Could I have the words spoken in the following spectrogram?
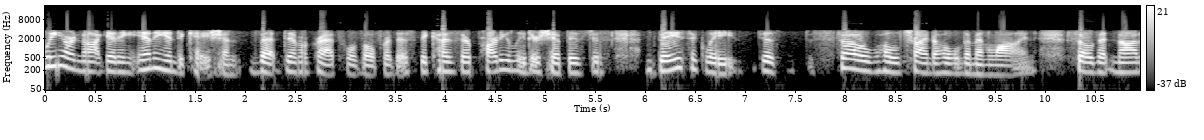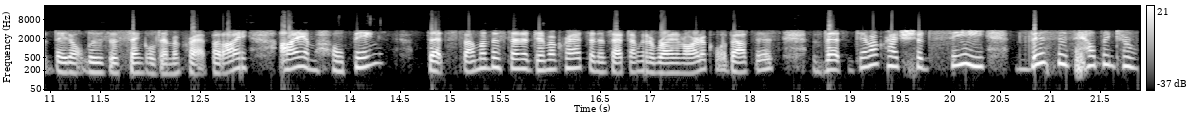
we are not getting any indication that Democrats will vote for this because their party leadership is just basically just so hold trying to hold them in line so that not they don't lose a single Democrat. But I I am hoping that some of the Senate Democrats, and in fact, I'm going to write an article about this, that Democrats should see this is helping to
